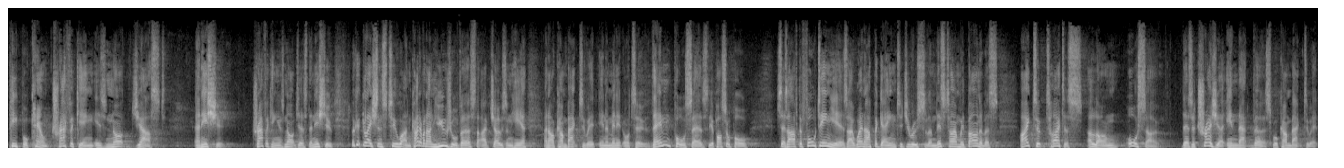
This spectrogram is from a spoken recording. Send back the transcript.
People count. Trafficking is not just an issue. Trafficking is not just an issue. Look at Galatians 2:1, kind of an unusual verse that I've chosen here, and I'll come back to it in a minute or two. Then Paul says, the apostle Paul, says, After 14 years, I went up again to Jerusalem. This time with Barnabas, I took Titus along also. There's a treasure in that verse. We'll come back to it.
